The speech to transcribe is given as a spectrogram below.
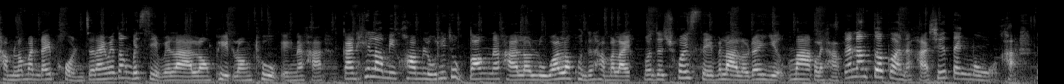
ทำแล้วมันได้ผล จะได้ไม่ต้องไปเสียเวลาลองผิดลองถูกเองนะคะ การที่เรามีความรู้ที่ถูกต้องนะคะ เรารู้ว่าเราควรจะทำอะไร มันจะช่วยเซฟเวลาเราได้เยอะมากเลยค่ะแนะนำตัวก่อนนะคะ ชื่อแตงโมค่ะห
